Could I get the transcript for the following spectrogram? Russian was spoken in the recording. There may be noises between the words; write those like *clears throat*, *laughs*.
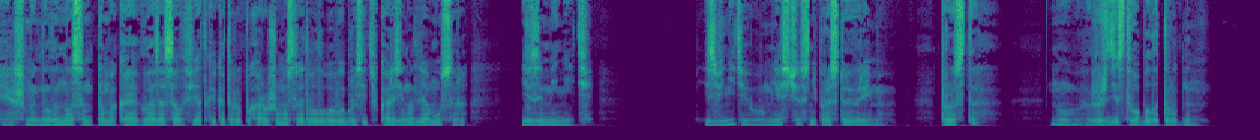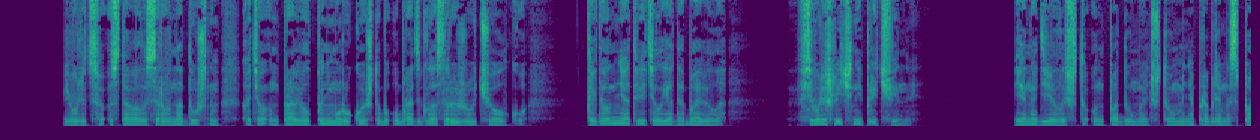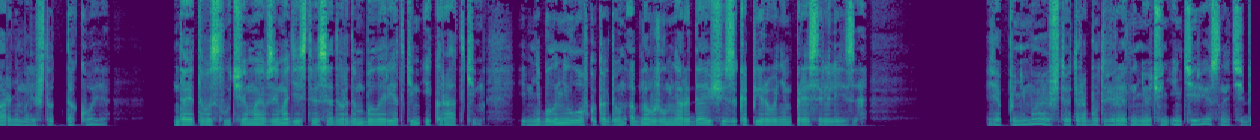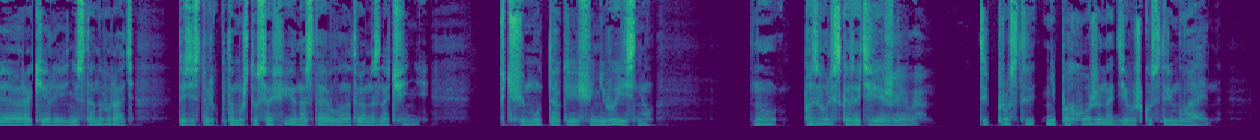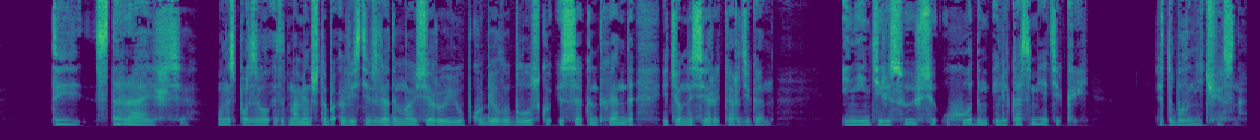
Я шмыгнула носом, промокая глаза салфеткой, которую по-хорошему следовало бы выбросить в корзину для мусора и заменить. «Извините, у меня сейчас непростое время. Просто, ну, Рождество было трудным». Его лицо оставалось равнодушным, хотя он провел по нему рукой, чтобы убрать с глаз рыжую челку. Когда он не ответил, я добавила «всего лишь личные причины». Я надеялась, что он подумает, что у меня проблемы с парнем или что-то такое. До этого случая мое взаимодействие с Эдвардом было редким и кратким, и мне было неловко, когда он обнаружил меня рыдающей за копированием пресс-релиза. «Я понимаю, что эта работа, вероятно, не очень интересна тебе, Ракель, и не стану врать. Ты здесь только потому, что София настаивала на твоем назначении. Почему так, я еще не выяснил». «Ну, позволь сказать вежливо. Ты просто не похожа на девушку стримлайн. Ты стараешься». Он использовал этот момент, чтобы обвести взглядом мою серую юбку, белую блузку из секонд-хенда и темно-серый кардиган. «И не интересуешься уходом или косметикой». Это было нечестно.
